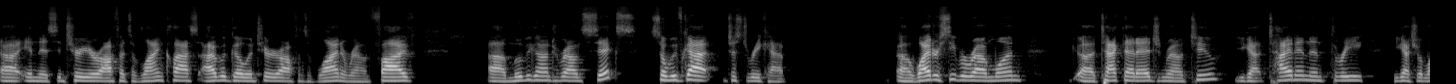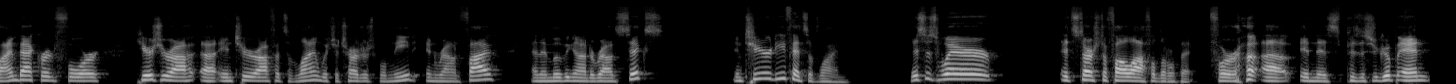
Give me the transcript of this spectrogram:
uh, in this interior offensive line class. I would go interior offensive line around five. Uh, moving on to round six. So we've got just to recap uh, wide receiver round one, uh, attack that edge in round two. You got tight end in three. You got your linebacker in four. Here's your uh, uh, interior offensive line, which the Chargers will need in round five. And then moving on to round six, interior defensive line. This is where it starts to fall off a little bit for uh, in this position group. And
